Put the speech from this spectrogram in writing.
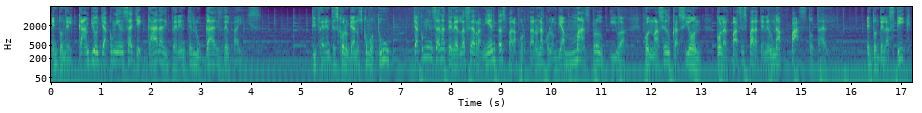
en donde el cambio ya comienza a llegar a diferentes lugares del país. Diferentes colombianos como tú ya comienzan a tener las herramientas para aportar una Colombia más productiva, con más educación, con las bases para tener una paz total en donde las TIC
